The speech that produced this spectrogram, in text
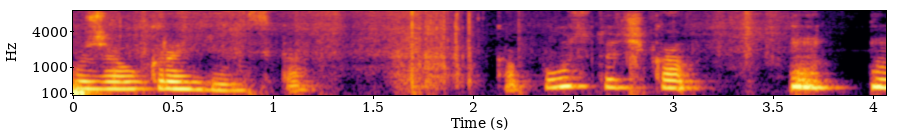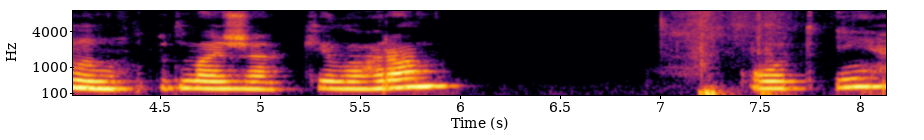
вже українська капусточка. Тут майже кілограм. От і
